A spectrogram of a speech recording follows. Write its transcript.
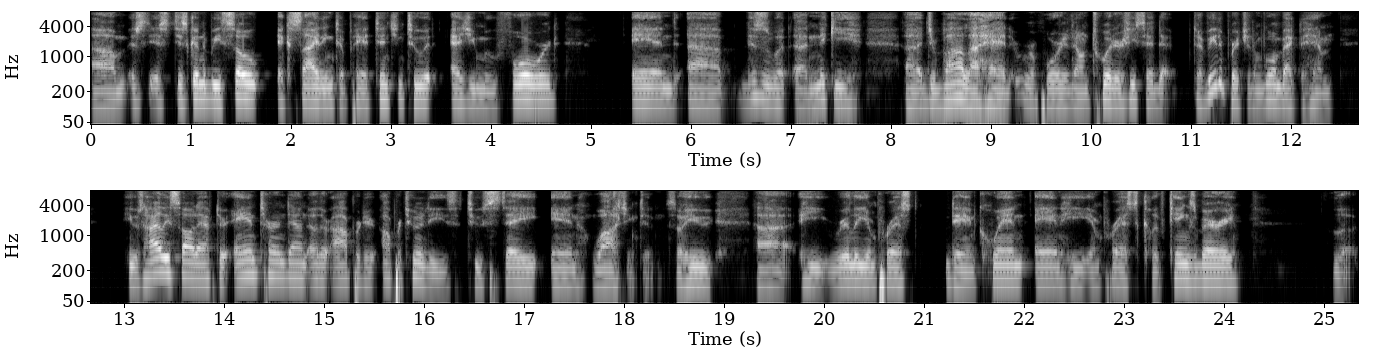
Um, it's, it's just going to be so exciting to pay attention to it as you move forward. And uh, this is what uh, Nicki uh, Jhabvala had reported on Twitter. She said that Tavita Pritchard, I'm going back to him, he was highly sought after and turned down other oppor- opportunities to stay in Washington. So he uh, he really impressed Dan Quinn and he impressed Cliff Kingsbury. Look,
